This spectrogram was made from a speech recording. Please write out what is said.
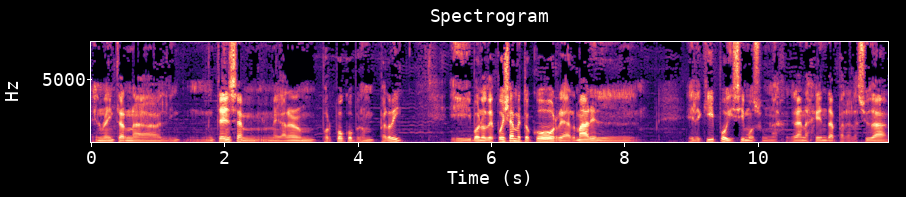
En una interna intensa, me ganaron por poco, pero perdí. Y bueno, después ya me tocó rearmar el, el equipo, hicimos una gran agenda para la ciudad,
